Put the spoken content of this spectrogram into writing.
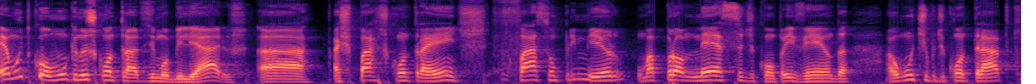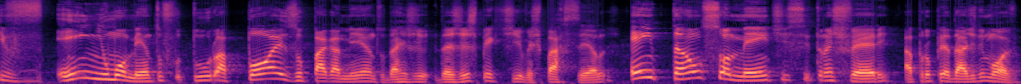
é muito comum que nos contratos imobiliários a as partes contraentes façam primeiro uma promessa de compra e venda, algum tipo de contrato que, em um momento futuro, após o pagamento das, das respectivas parcelas, então somente se transfere a propriedade do imóvel.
